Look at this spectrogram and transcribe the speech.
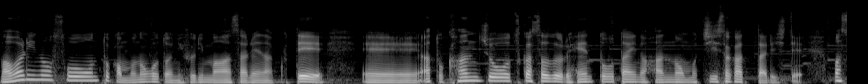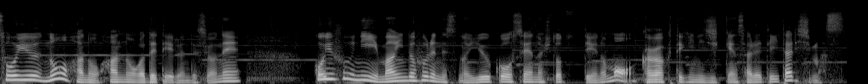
周りの騒音とか物事に振り回されなくて、えー、あと感情を司る扁桃体の反応も小さかったりして、まあ、そういう脳波の反応が出ているんですよね。こういうふうにマインドフルネスの有効性の一つっていうのも科学的に実験されていたりします。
